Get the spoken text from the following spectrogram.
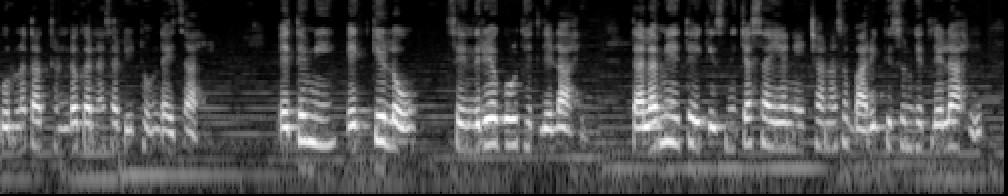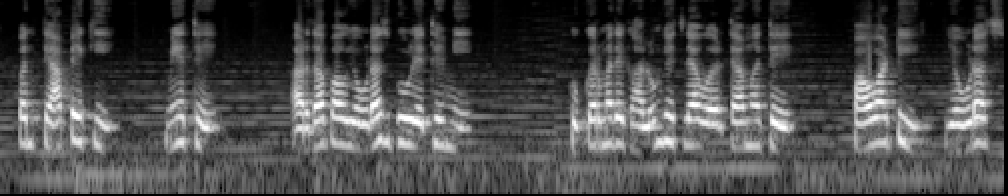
पूर्णतः थंड करण्यासाठी ठेवून द्यायचं आहे. येथे मी एक किलो सेंद्रिय गूळ घेतलेला आहे. त्याला मी येथे किसणीच्या साह्याने छान असं बारीक किसून घेतलेलं आहे. पण त्यापैकी मी येथे अर्धा पाव एवढाच गूळ येथे मी कुकरमध्ये घालून घेतल्यावर त्यामध्ये पाववाटी एवढंच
